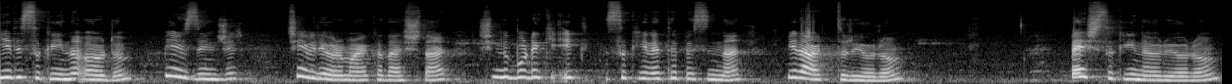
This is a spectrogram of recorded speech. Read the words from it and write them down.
Yedi sık iğne ördüm. Bir zincir çeviriyorum arkadaşlar. Şimdi buradaki ilk sık iğne tepesinden bir arttırıyorum. 5 sık iğne örüyorum.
